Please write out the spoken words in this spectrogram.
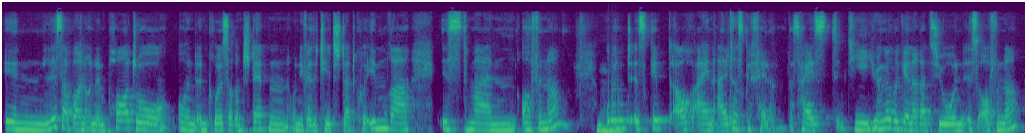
in Lissabon und in Porto und in größeren Städten, Universitätsstadt Coimbra, ist man offener. Mhm. Und es gibt auch ein Altersgefälle. Das heißt, die jüngere Generation ist offener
